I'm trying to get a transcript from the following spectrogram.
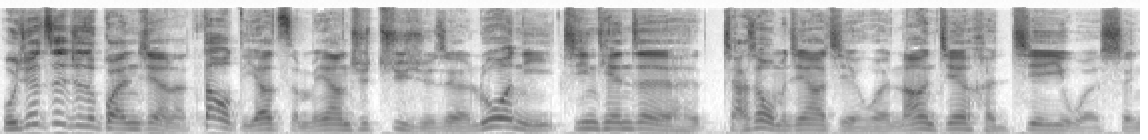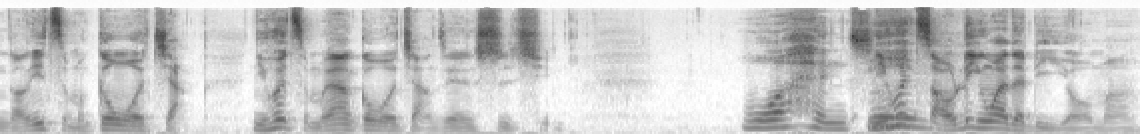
我觉得这就是关键了，到底要怎么样去拒绝这个？如果你今天真的很，假设我们今天要结婚，然后你今天很介意我的身高，你怎么跟我讲？你会怎么样跟我讲这件事情？我很介意，你会找另外的理由吗？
